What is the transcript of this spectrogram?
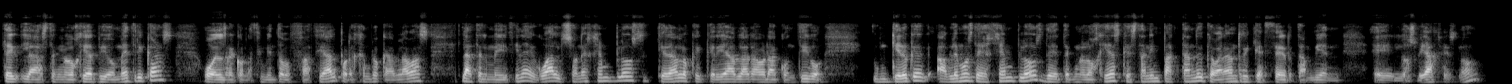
tecnologías biométricas o el reconocimiento facial, por ejemplo, que hablabas, la telemedicina igual, son ejemplos que era lo que quería hablar ahora contigo. Quiero que hablemos de ejemplos de tecnologías que están impactando y que van a enriquecer también eh, los viajes, ¿no?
